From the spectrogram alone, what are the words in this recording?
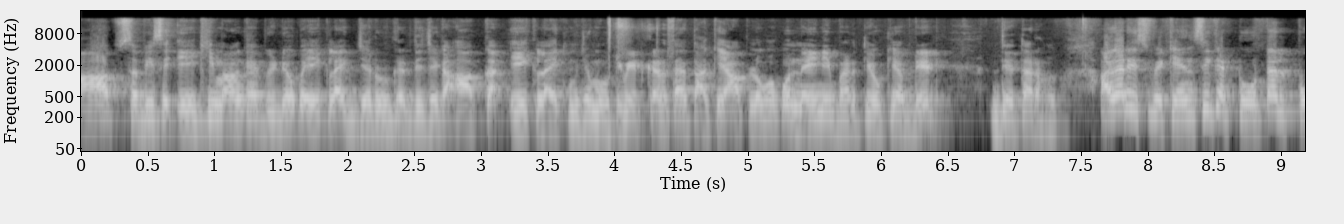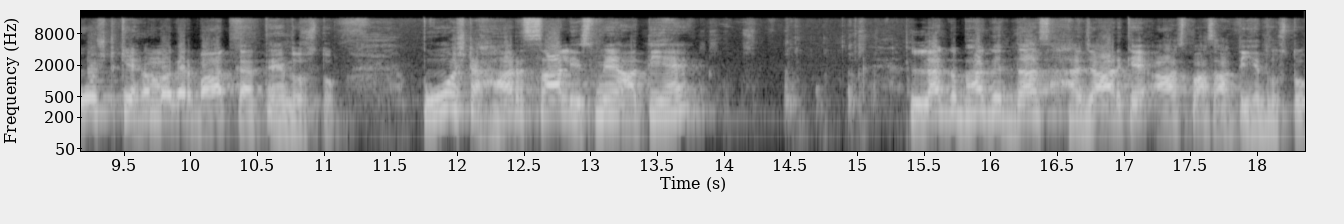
आप सभी से एक ही मांग है, वीडियो को एक लाइक ज़रूर कर दीजिएगा। आपका एक लाइक मुझे मोटिवेट करता है ताकि आप लोगों को नई नई भर्तियों की अपडेट देता रहूँ। अगर इस वैकेंसी का टोटल पोस्ट के हम अगर बात करते हैं दोस्तों पोस्ट हर साल इसमें आती है। लगभग दस हज़ार के आसपास आती है दोस्तों।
